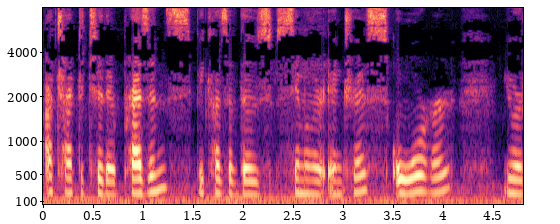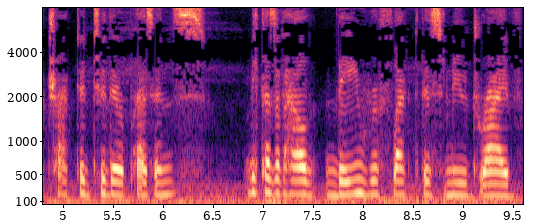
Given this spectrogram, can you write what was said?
attracted to their presence because of those similar interests, or you're attracted to their presence because of how they reflect this new drive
